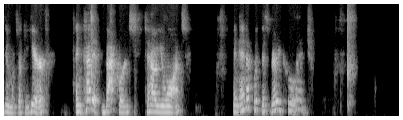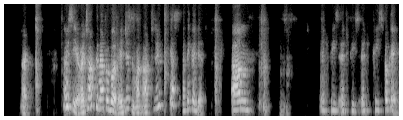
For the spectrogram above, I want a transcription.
doom a flicky here and cut it backwards to how you want and end up with this very cool edge. All right, let me see, have I talked enough about edges and what not to do? Yes, I think I did. Um, edge piece, edge piece, edge piece. Okay,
